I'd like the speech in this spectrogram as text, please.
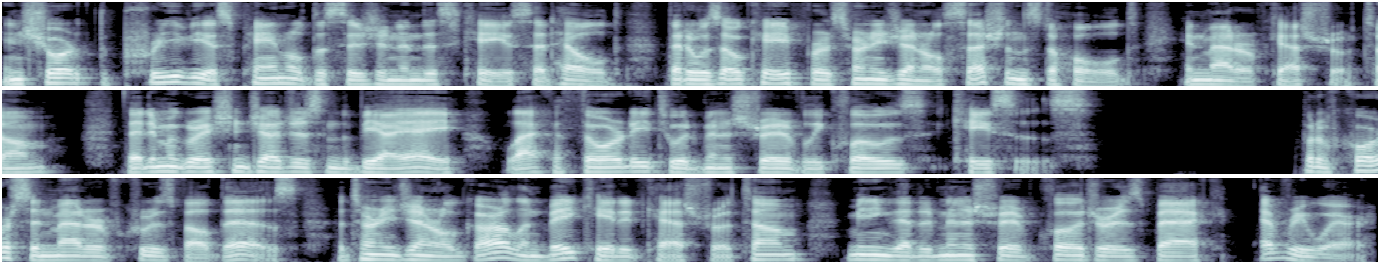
In short, the previous panel decision in this case had held that it was okay for Attorney General Sessions to hold, in matter of Castro Tum, that immigration judges and the BIA lack authority to administratively close cases. But of course, in matter of Cruz Valdez, Attorney General Garland vacated Castro Tum, meaning that administrative closure is back everywhere.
